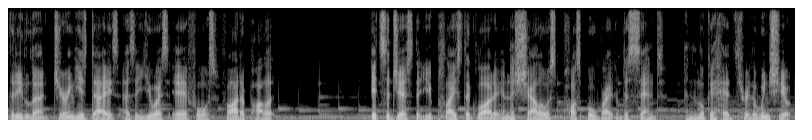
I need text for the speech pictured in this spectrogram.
that he learnt during his days as a US Air Force fighter pilot. It suggests that you place the glider in the shallowest possible rate of descent and look ahead through the windshield.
